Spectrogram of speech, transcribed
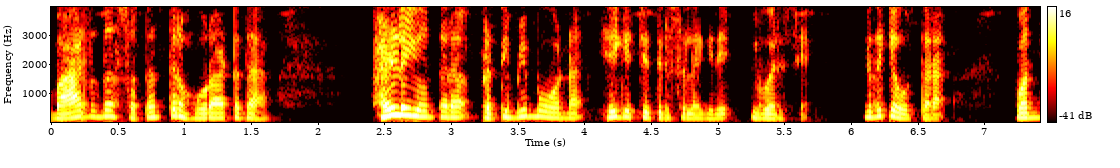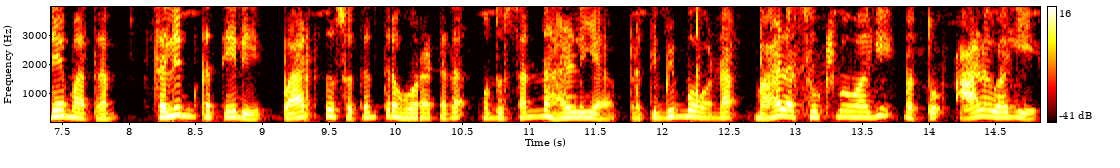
ಭಾರತದ ಸ್ವತಂತ್ರ ಹೋರಾಟದ ಹಳ್ಳಿಯೊಂದರ ಪ್ರತಿಬಿಂಬವನ್ನು ಹೇಗೆ ಚಿತ್ರಿಸಲಾಗಿದೆ ವಿವರಿಸಿ. ಇದಕ್ಕೆ ಉತ್ತರ ಒಂದೇ ಮಾತ್ರ ಸಲೀಂ ಕಥೆಯಲ್ಲಿ ಭಾರತದ ಸ್ವತಂತ್ರ ಹೋರಾಟದ ಒಂದು ಸಣ್ಣ ಹಳ್ಳಿಯ ಪ್ರತಿಬಿಂಬವನ್ನು ಬಹಳ ಸೂಕ್ಷ್ಮವಾಗಿ ಮತ್ತು ಆಳವಾಗಿ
